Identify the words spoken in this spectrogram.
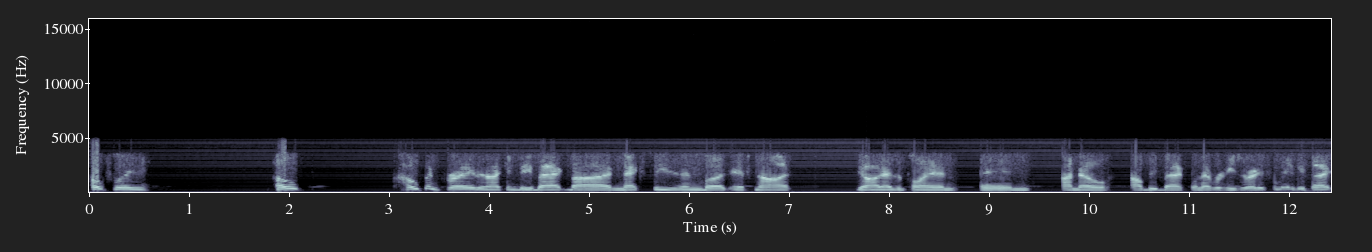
Hopefully, hope hope and pray that I can be back by next season, but if not, God has a plan, and I know I'll be back whenever He's ready for me to be back.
